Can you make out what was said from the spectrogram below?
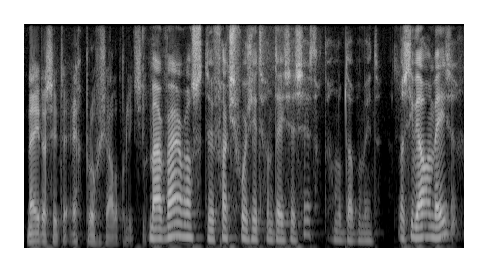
Nee, daar zitten echt provinciale politie. Maar waar was de fractievoorzitter van D66 dan op dat moment? Was die wel aanwezig?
